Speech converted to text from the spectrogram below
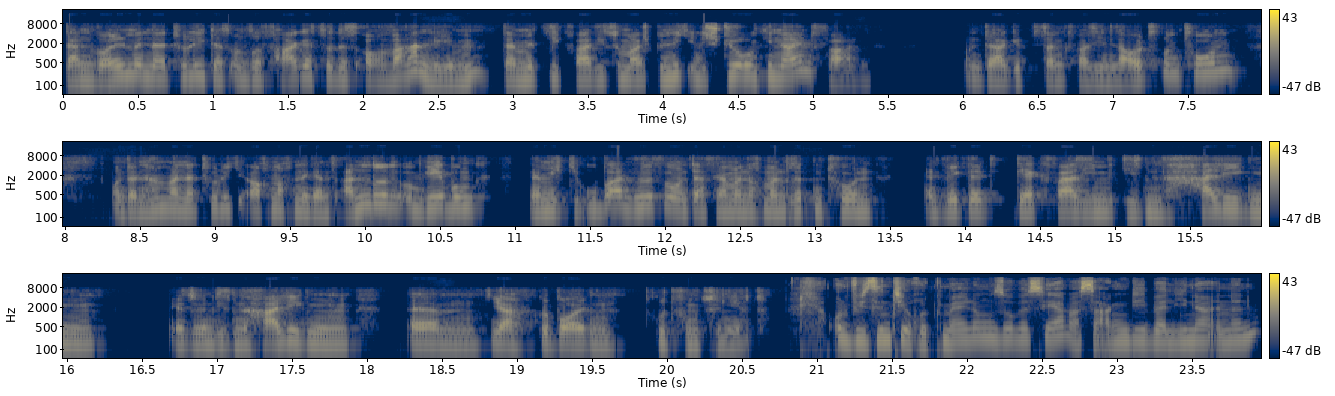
dann wollen wir natürlich, dass unsere Fahrgäste das auch wahrnehmen, damit sie quasi zum Beispiel nicht in die Störung hineinfahren. Und da gibt es dann quasi einen lauteren Ton. Und dann haben wir natürlich auch noch eine ganz andere Umgebung, nämlich die U-Bahnhöfe. Und dafür haben wir nochmal einen dritten Ton entwickelt, der quasi mit diesen halligen, also in diesen halligen ähm, ja, Gebäuden gut funktioniert. Und wie sind die Rückmeldungen so bisher? Was sagen die BerlinerInnen?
